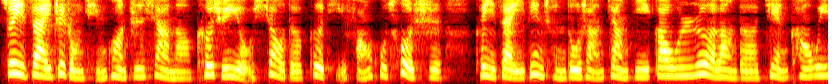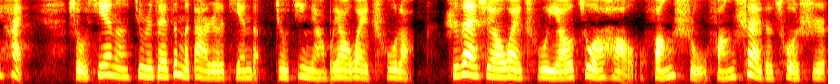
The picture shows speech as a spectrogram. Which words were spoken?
所以在这种情况之下呢，科学有效的个体防护措施可以在一定程度上降低高温热浪的健康危害。首先呢，就是在这么大热天的，就尽量不要外出了。实在是要外出，也要做好防暑防晒的措施，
